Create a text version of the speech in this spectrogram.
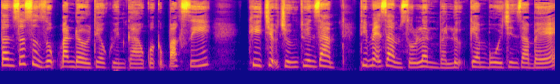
tần suất sử dụng ban đầu theo khuyến cáo của các bác sĩ. Khi triệu chứng thuyên giảm thì mẹ giảm số lần và lượng kem bôi trên da bé.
